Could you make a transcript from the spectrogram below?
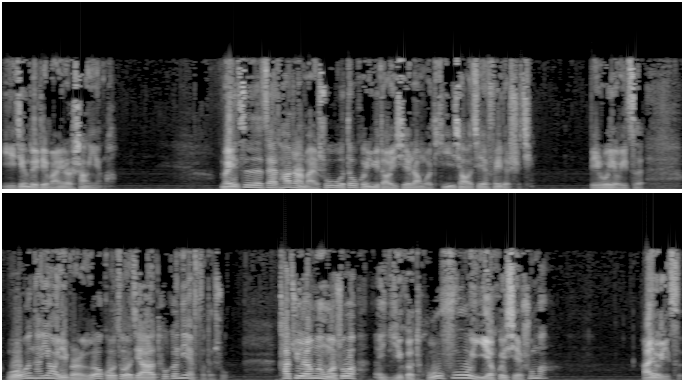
已经对这玩意儿上瘾了。”每次在他这儿买书，都会遇到一些让我啼笑皆非的事情。比如有一次，我问他要一本俄国作家屠格涅夫的书，他居然问我说：“一个屠夫也会写书吗？”还有一次，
